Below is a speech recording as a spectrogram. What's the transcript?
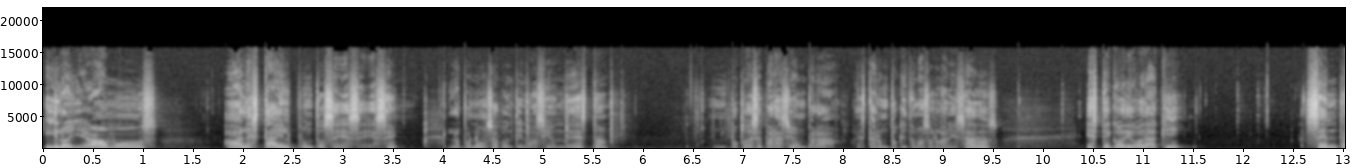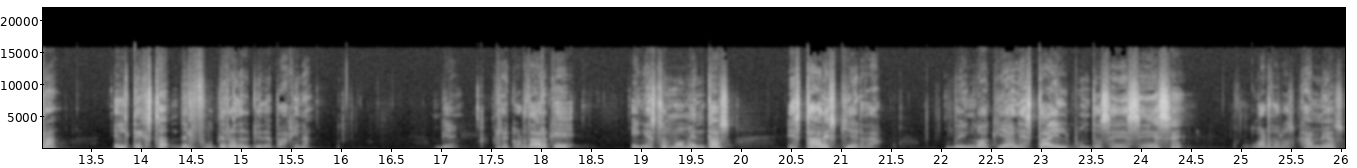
y lo llevamos al style.css. Lo ponemos a continuación de esto. Un poco de separación para estar un poquito más organizados. Este código de aquí centra el texto del footer o del pie de página. Bien, recordar que en estos momentos está a la izquierda. Vengo aquí al style.css, guardo los cambios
